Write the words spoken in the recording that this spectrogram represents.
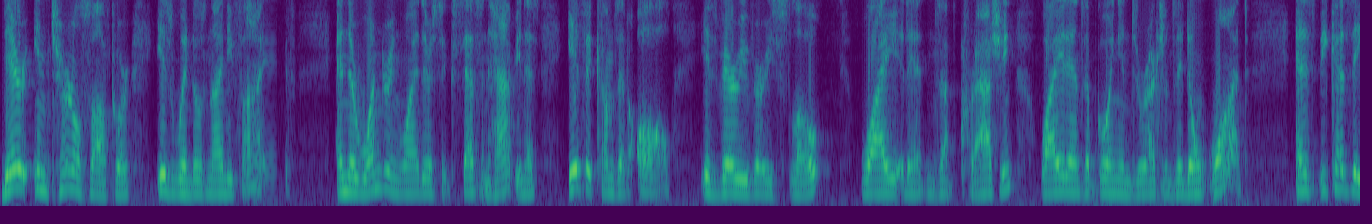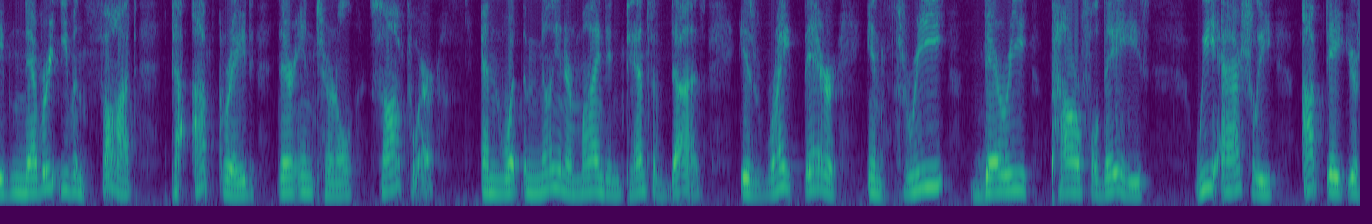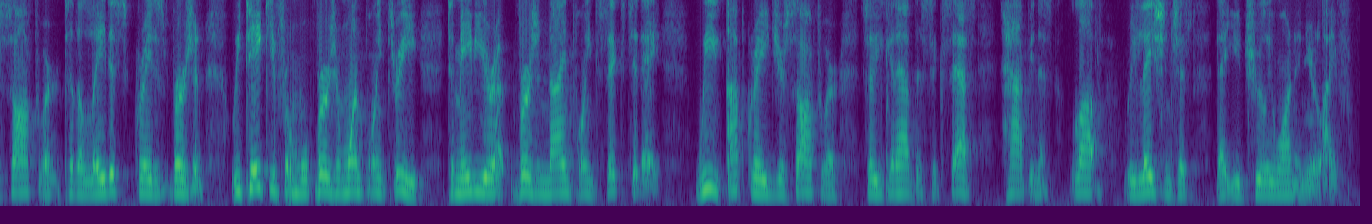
Their internal software is Windows 95. And they're wondering why their success and happiness, if it comes at all, is very, very slow, why it ends up crashing, why it ends up going in directions they don't want. And it's because they've never even thought to upgrade their internal software. And what the Millionaire Mind Intensive does is right there in three very powerful days, we actually update your software to the latest, greatest version. We take you from version 1.3 to maybe you're at version 9.6 today. We upgrade your software so you can have the success, happiness, love, relationships that you truly want in your life.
